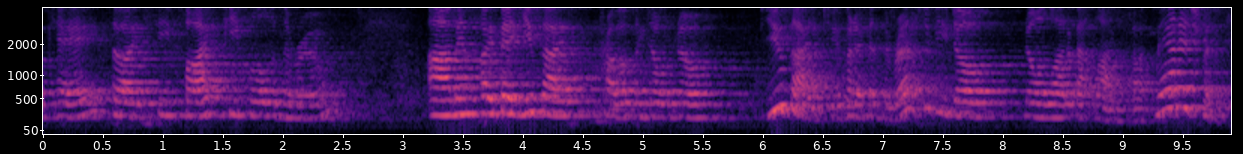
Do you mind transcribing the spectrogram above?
Okay, so I see five people in the room. Um, and so I bet you guys probably don't know you guys do, but I bet the rest of you don't know a lot about livestock management.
